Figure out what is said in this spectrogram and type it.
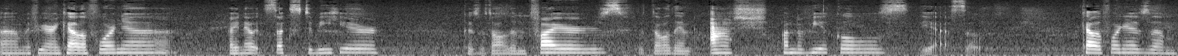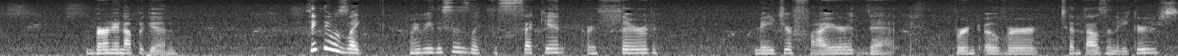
Um, if you're in California, I know it sucks to be here because with all them fires, with all them ash on the vehicles, yeah. So California's um burning up again. I think it was like maybe this is like the second or third major fire that burned over 10,000 acres,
